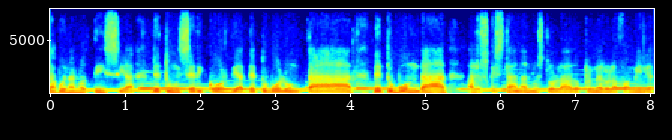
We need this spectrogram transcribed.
la buena noticia de tu misericordia, de tu voluntad, de tu bondad a los que están a nuestro lado, primero la familia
